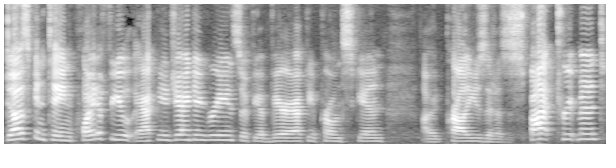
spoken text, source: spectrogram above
does contain quite a few acne-genic ingredients, so if you have very acne-prone skin, I would probably use it as a spot treatment.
